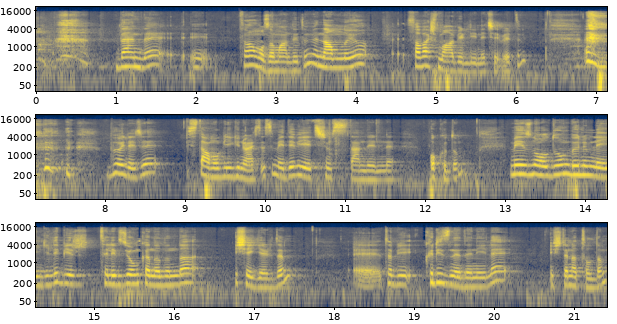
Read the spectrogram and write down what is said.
ben de e, tamam o zaman dedim ve namluyu savaş muhabirliğine çevirdim. Böylece İstanbul Bilgi Üniversitesi Medya ve İletişim Sistemlerini okudum. Mezun olduğum bölümle ilgili bir televizyon kanalında işe girdim. Ee, tabii kriz nedeniyle işten atıldım.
